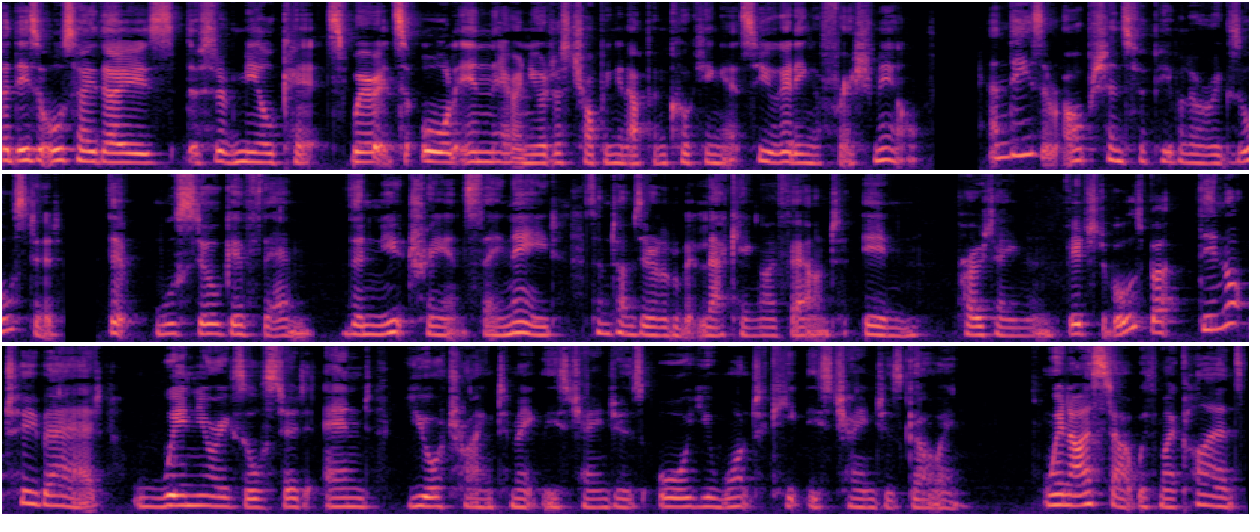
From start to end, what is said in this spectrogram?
But there's also those the sort of meal kits where it's all in there and you're just chopping it up and cooking it. So you're getting a fresh meal. And these are options for people who are exhausted that will still give them the nutrients they need. Sometimes they're a little bit lacking, I found, in protein and vegetables, but they're not too bad when you're exhausted and you're trying to make these changes or you want to keep these changes going. When I start with my clients,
